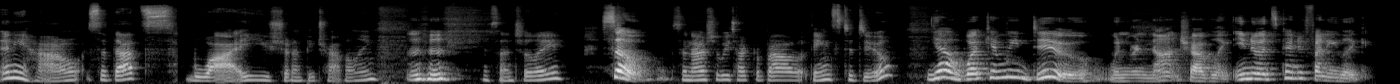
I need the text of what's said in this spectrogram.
Anyhow, so that's why you shouldn't be traveling, hmm essentially. So, So now should we talk about things to do? yeah, what can we do when we're not traveling? You know, it's kind of funny, like,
